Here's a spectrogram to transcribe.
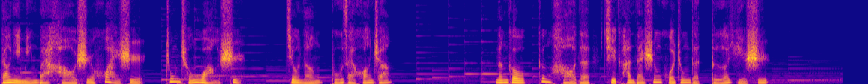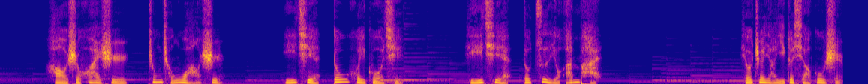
当你明白好事坏事终成往事，就能不再慌张。能够更好的去看待生活中的得与失，好事坏事终成往事，一切都会过去，一切都自有安排。有这样一个小故事：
